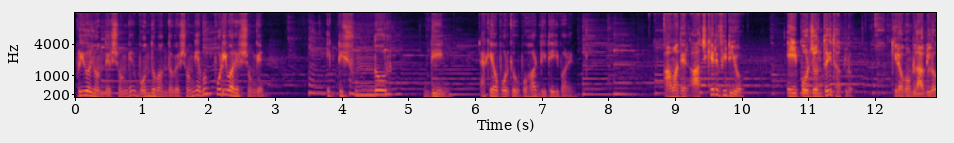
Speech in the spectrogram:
প্রিয়জনদের সঙ্গে, বন্ধুবান্ধবের সঙ্গে এবং পরিবারের সঙ্গে একটি সুন্দর দিন একে অপরকে উপহার দিতেই পারেন। আমাদের আজকের ভিডিও এই পর্যন্তই থাকল। কীরকম লাগল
